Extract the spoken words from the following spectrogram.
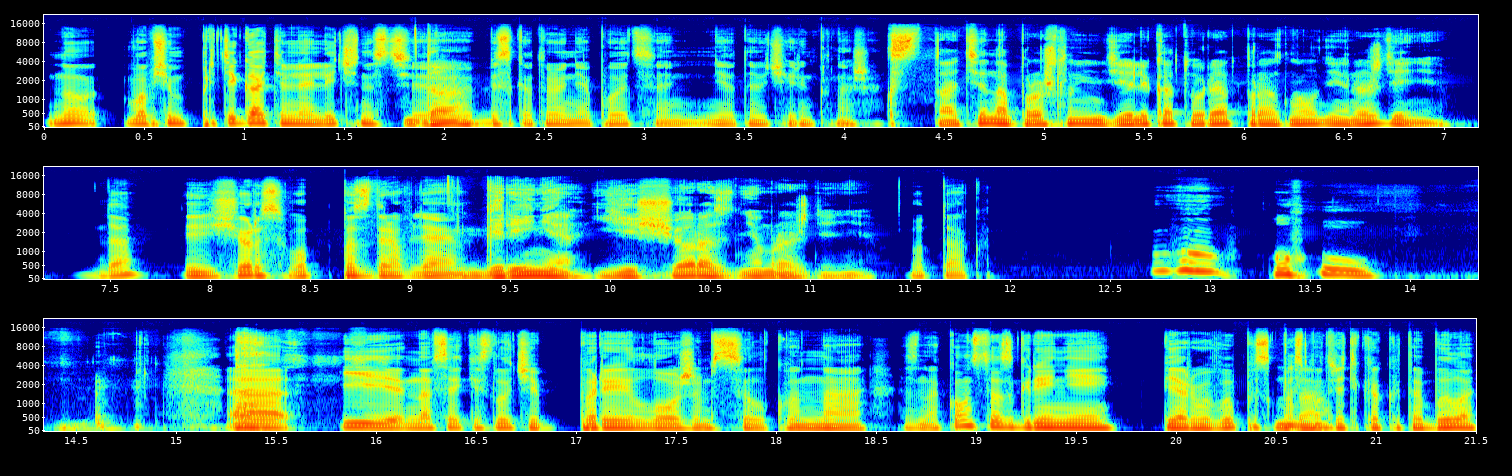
Ну, в общем, притягательная личность, э, Да. без которой не обходится ни одна вечеринка наша. Кстати, на прошлой неделе, который отпраздновал день рождения. Да? И еще раз его поздравляем. Гриня, еще раз с днем рождения. Вот так. Уху. Уху. А, И на всякий случай приложим ссылку на знакомство с Гриней. Первый выпуск, Да. посмотрите, как это было.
